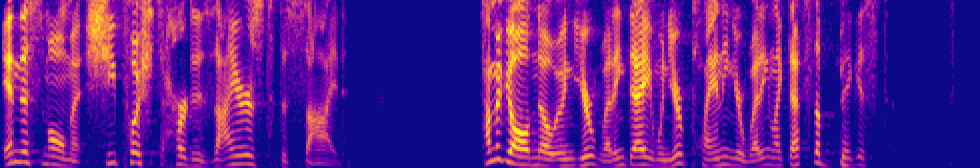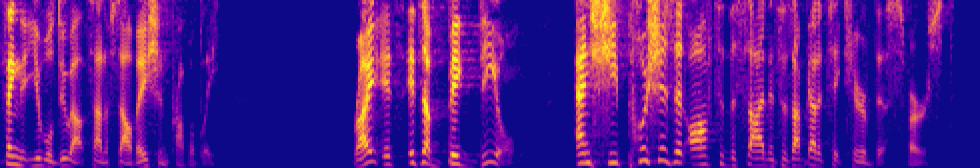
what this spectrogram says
In this moment, she pushed her desires to the side. How many of y'all know in your wedding day, when you're planning your wedding, like that's the biggest thing that you will do outside of salvation, probably right? It's, it's a big deal. And she pushes it off to the side and says, I've got to take care of this first.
